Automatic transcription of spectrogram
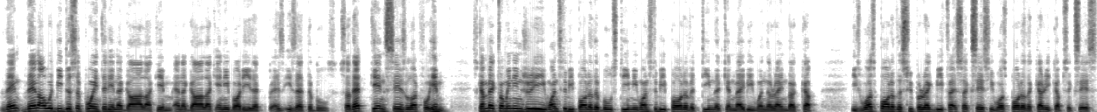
then then I would be disappointed in a guy like him and a guy like anybody that is at the Bulls. So that again says a lot for him. He's come back from an injury. He wants to be part of the Bulls team. He wants to be part of a team that can maybe win the Rainbow Cup. He was part of the Super Rugby success. He was part of the Currie Cup success.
